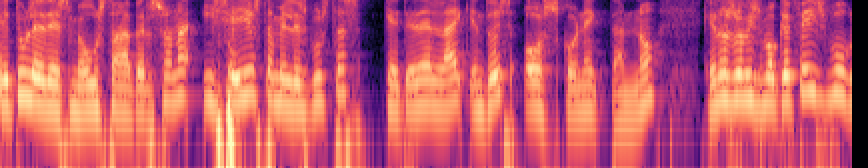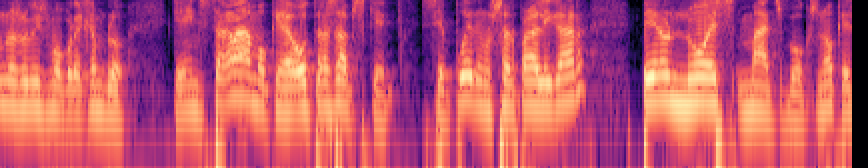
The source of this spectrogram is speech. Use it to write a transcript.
que tú le des me gusta a una persona y si a ellos también les gustas, que te den like, entonces os conectan, ¿no? Que no es lo mismo que Facebook, no es lo mismo, por ejemplo, que Instagram o que otras apps que se pueden usar para ligar, pero no es Matchbox, ¿no? Que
